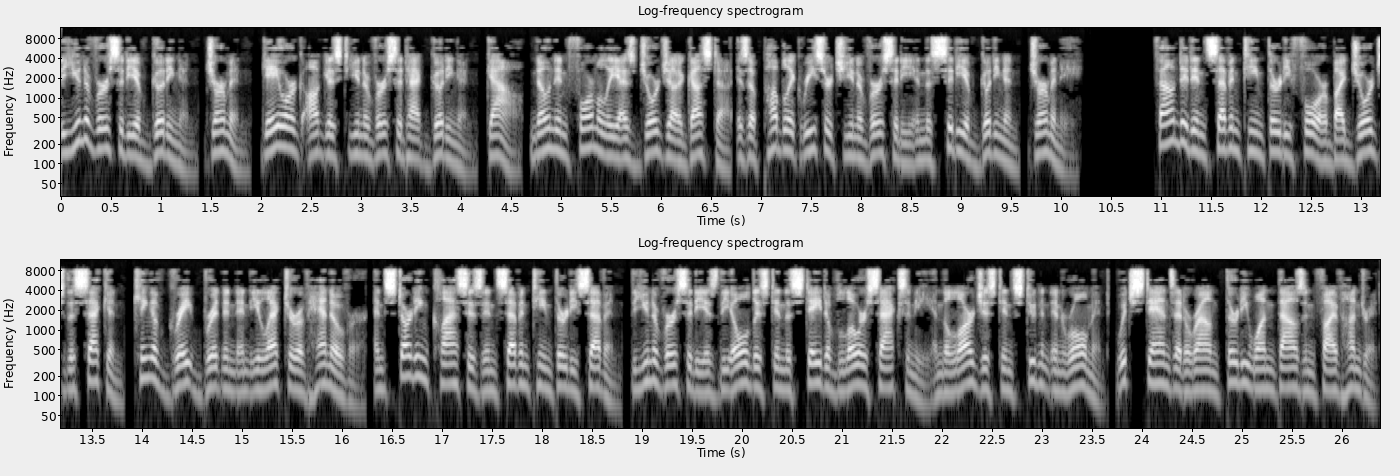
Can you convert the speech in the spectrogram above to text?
The University of Göttingen German, Georg August Universität Göttingen, GAU, known informally as Georgia Augusta is a public research university in the city of Göttingen, Germany. Founded in 1734 by George II, King of Great Britain and Elector of Hanover, and starting classes in 1737, the university is the oldest in the state of Lower Saxony and the largest in student enrollment, which stands at around 31,500.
